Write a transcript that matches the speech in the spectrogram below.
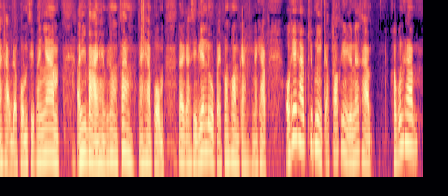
นะครับเดี๋ยวผมสิพยายามอธิบายให้พี่น้องฟังนะครับผมแล้วก็สิเรียนรู้ไปพร้อมๆกันนะครับโอเคครับคลิปนี้กับพ่อกินกันนะครับขอบคุณครับ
